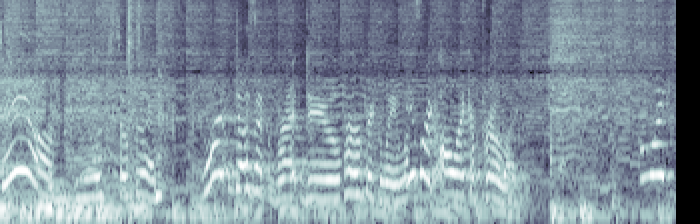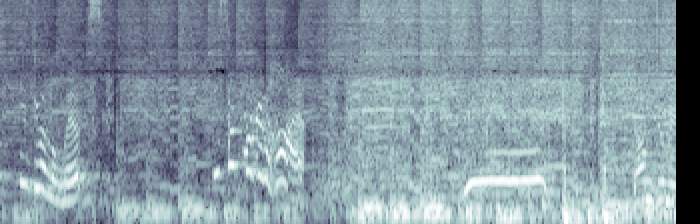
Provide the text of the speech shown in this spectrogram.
Damn, you look so good. What doesn't Bret do perfectly? He's like all like a pro like. He's doing the lips. He's so fucking hot. Come to me.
